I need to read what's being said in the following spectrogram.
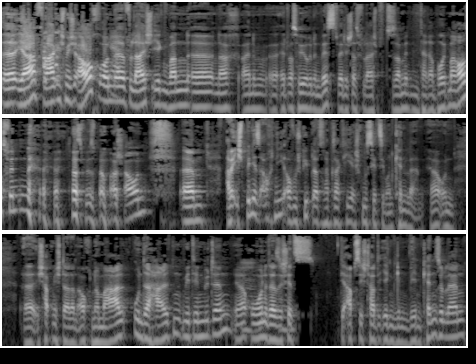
äh, ja, frage ich mich auch und Ja. äh, vielleicht irgendwann äh, nach einem äh, etwas höheren Invest werde ich das vielleicht zusammen mit einem Therapeuten mal rausfinden. das müssen wir mal schauen. Ähm, aber ich bin jetzt auch nie auf dem Spielplatz und habe gesagt, hier, ich muss jetzt jemanden kennenlernen. Ja, und äh, ich habe mich da dann auch normal unterhalten mit den Müttern, ja, ohne dass ich jetzt die Absicht hatte, irgendjemanden kennenzulernen,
